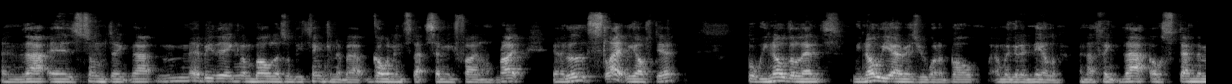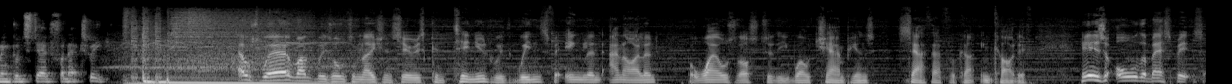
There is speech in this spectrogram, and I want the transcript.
And that is something that maybe the England bowlers will be thinking about going into that semi final, right? A little slightly off there, but we know the lengths, we know the areas we want to bowl, and we're going to nail them. And I think that will stand them in good stead for next week. Elsewhere, rugby's Autumn Nation Series continued with wins for England and Ireland, but Wales lost to the world champions South Africa in Cardiff. Here's all the best bits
